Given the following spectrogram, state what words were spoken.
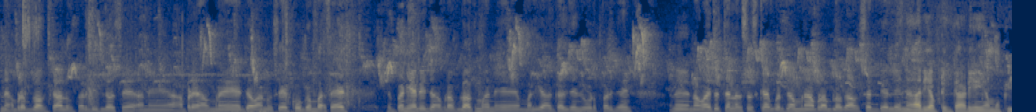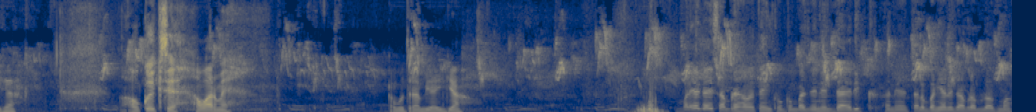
અને આપણે બ્લોગ ચાલુ કરી દીધો છે અને આપણે હમણાં જવાનું છે ઘોગંબા સાઈડ બન્યા રહેજો આપણા બ્લોગમાં ને મળીએ આગળ જઈને રોડ પર જઈને. અને નવા તો ચેનલ સબસ્ક્રાઈબ કરજો. હમણાં આપણા બ્લોગ આવશે જ ડેલી ને હારી આપણી ગાડી અહીંયા મૂકી છે. આવું કંઈક છે સવાર મેં કબૂતરા બી આવી ગયા. મળ્યા ગઈશ આપણે હવે ત્યાં ઘોગંબા જઈને ડાયરેક્ટ અને ચાલો બન્યા રહેજો આપણા બ્લોગમાં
